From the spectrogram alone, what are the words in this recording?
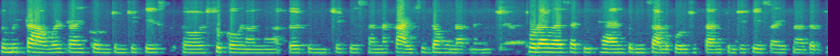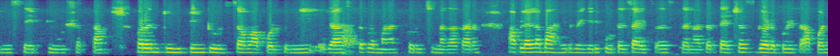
तुम्ही ट्रॅव्हल ट्राय करून तुमचे केस सुकवणार ना तर तुमच्या केसांना काही सुद्धा होणार नाही. थोड्या वेळासाठी फॅन तुम्ही चालू करू शकता आणि तुमचे केस आहेत ना तर तुम्ही सेफ ठेवू शकता. परंतु हिटिंग टूल्सचा वापर तुम्ही जास्त प्रमाणात करूच नका कारण आपल्याला बाहेर वगैरे कुठं जायचं असतं ना तर त्याच्याच गडबडीत आपण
